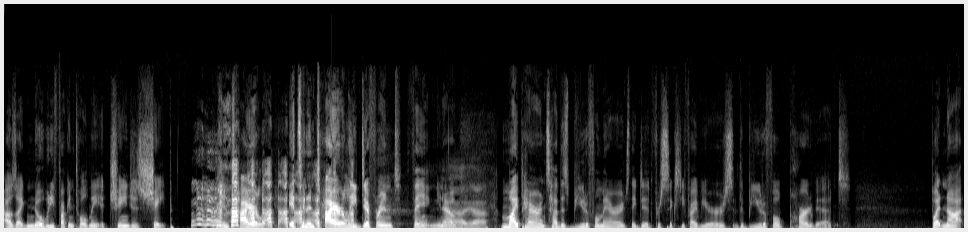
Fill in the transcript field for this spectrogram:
I was like, nobody fucking told me it changes shape entirely. it's an entirely different thing, you know? Yeah, yeah. My parents had this beautiful marriage. They did for 65 years. The beautiful part of it, but not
